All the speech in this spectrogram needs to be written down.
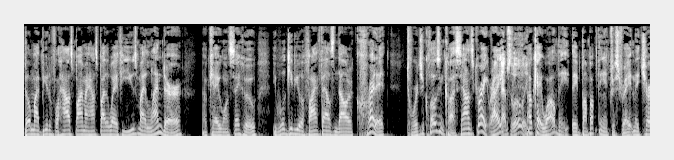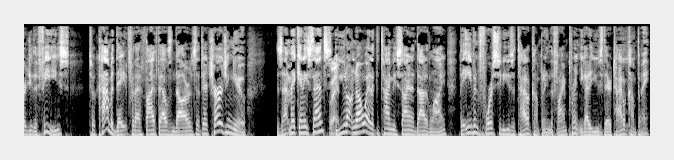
build my beautiful house, buy my house. By the way, if you use my lender, okay, we won't say who, you will give you a $5,000 credit towards your closing costs. Sounds great, right? Absolutely. Okay, well, they, they bump up the interest rate and they charge you the fees to accommodate for that $5,000 that they're charging you. Does that make any sense? Right. You don't know it at the time you sign a dotted line. They even force you to use a title company in the fine print. You got to use their title company.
